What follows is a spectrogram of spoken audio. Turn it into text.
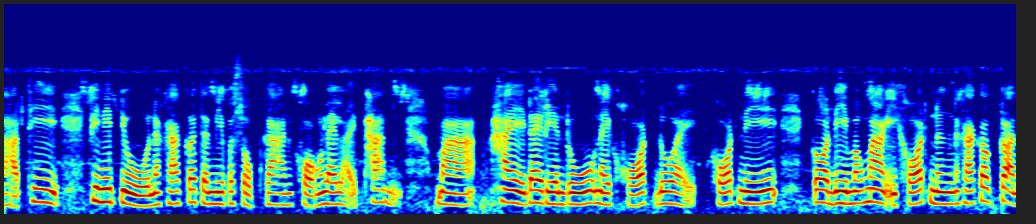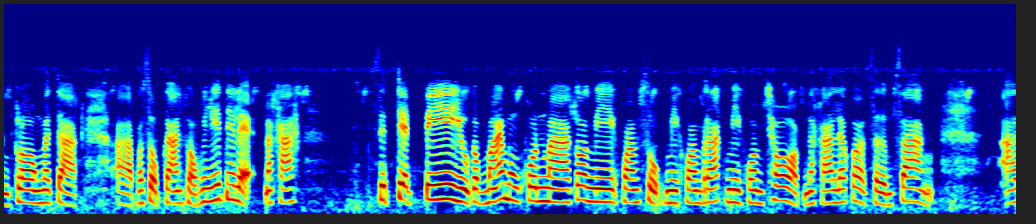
ลาดที่พินิจอยู่นะคะ ก็จะมีประสบการณ์ของหลาย ๆ ท่านมาให้ได้เรียนรู้ในคอร์สด้วยคอร์สนี้ก็ดีมาก ๆ อีกคอร์สหนึ่งนะคะ ก็กลั่นกรองมาจากประสบการณ์ของพินิจนี่แหละนะคะ 17 ปีอยู่กับไม้มงคลมาก็มีความสุข มีความรักมีความชอบนะคะ แล้วก็เสริมสร้างอา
